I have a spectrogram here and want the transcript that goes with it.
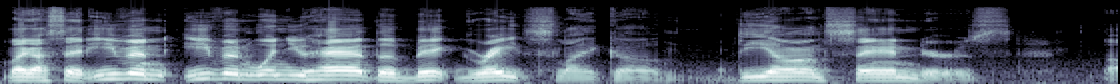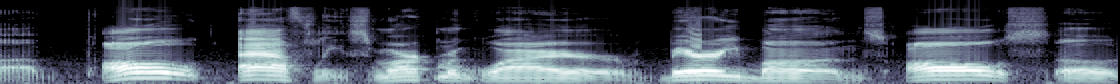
like I said, even even when you had the big greats like um, Deion Sanders, uh, all athletes, Mark McGwire, Barry Bonds, all uh,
